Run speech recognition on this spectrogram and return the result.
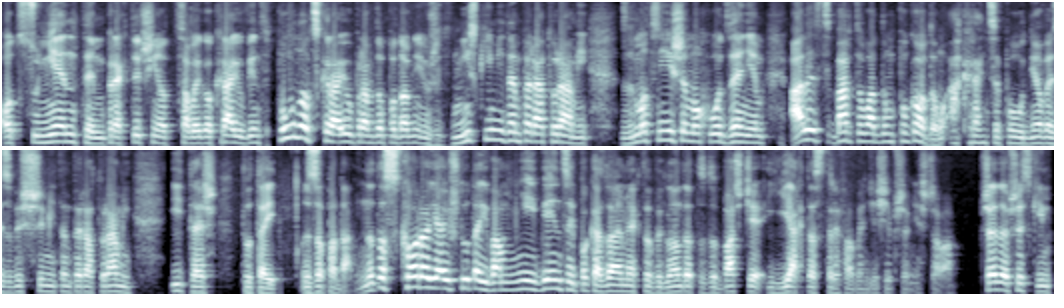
odsuniętym praktycznie od całego kraju, więc północ kraju prawdopodobnie już z niskimi temperaturami, z mocniejszym ochłodzeniem, ale z bardzo ładną pogodą, a krańce południowe z wyższymi temperaturami i też tutaj z opadami. No to skoro ja już tutaj Wam mniej więcej pokazałem, jak to wygląda, to zobaczcie, jak ta strefa będzie się przemieszczała. Przede wszystkim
